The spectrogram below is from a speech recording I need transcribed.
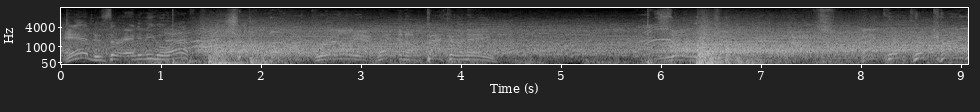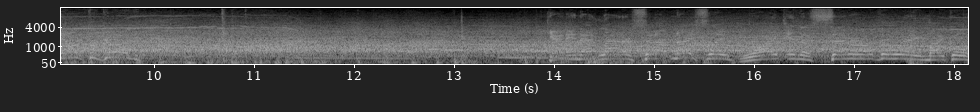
And is there anything left? Chop block. Brilliant. Right to the back of the knee. That could put Kai down for good. Getting that ladder set up nicely. Right in the center of the ring, Michael.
